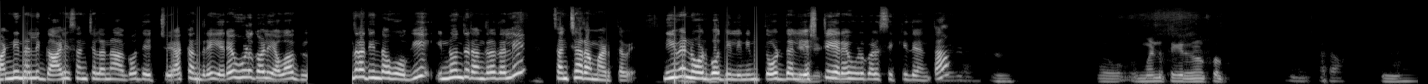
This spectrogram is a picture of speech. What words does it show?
ಮಣ್ಣಿನಲ್ಲಿ ಗಾಳಿ ಸಂಚಲನ ಆಗೋದು ಹೆಚ್ಚು. ಯಾಕಂದ್ರೆ ಎರೆಹುಳುಗಳು ಯಾವಾಗ್ಲೂ ರಂಧ್ರದಿಂದ ಹೋಗಿ ಇನ್ನೊಂದು ರಂಧ್ರದಲ್ಲಿ ಸಂಚಾರ ಮಾಡ್ತವೆ. ನೀವೇ ನೋಡ್ಬೋದು ಇಲ್ಲಿ ನಿಮ್ ತೋಟದಲ್ಲಿ ಎಷ್ಟು ಎರೆಹುಳುಗಳು ಸಿಕ್ಕಿದೆ ಅಂತ. ಮಣ್ಣು ತೆಗೀರಿ ನೋಡಿ ಸ್ವಲ್ಪ. ಹ್ಮ್.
